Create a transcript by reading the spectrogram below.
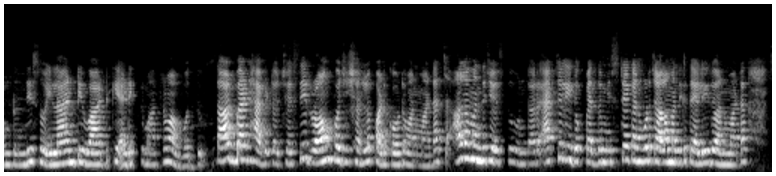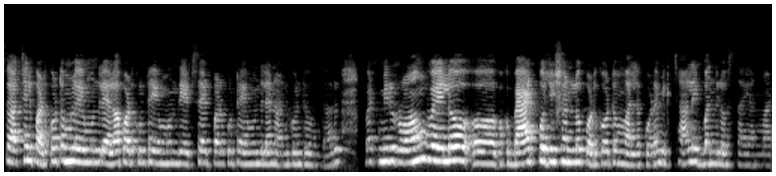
ఉంటుంది. సో ఇలాంటి వాటికి అడిక్ట్ మాత్రం అవ్వద్దు. థర్డ్ బ్యాడ్ హ్యాబిట్ వచ్చేసి రాంగ్ పొజిషన్లో పడుకోవటం అనమాట చాలా మంది చేస్తూ ఉంటారు. యాక్చువల్లీ ఇది ఒక పెద్ద మిస్ మిస్టేక్ అని కూడా చాలా మందికి తెలియదు అనమాట సో యాక్చువల్లీ పడుకోవటంలో ఏముంది ఎలా పడుకుంటే ఏముంది ఎట్ సైడ్ పడుకుంటే ఏముంది అని అనుకుంటూ ఉంటారు. బట్ మీరు రాంగ్ వేలో uh, ఒక బ్యాడ్ పొజిషన్లో పడుకోవటం వల్ల కూడా మీకు చాలా ఇబ్బందులు వస్తాయి అనమాట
